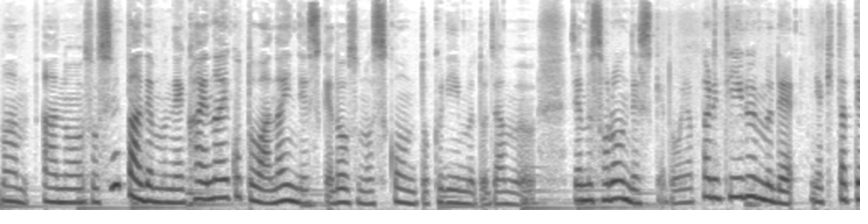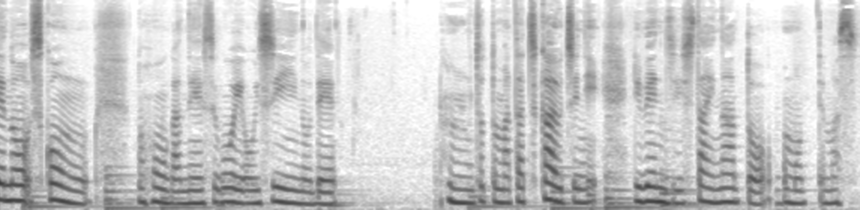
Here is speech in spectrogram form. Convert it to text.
まあ、あのそうスーパーでもね買えないことはないんですけどそのスコーンとクリームとジャム全部揃うんですけどやっぱりティールームで焼きたてのスコーンの方がねすごい美味しいのでうん、ちょっとまた近いうちにリベンジしたいなと思ってます。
